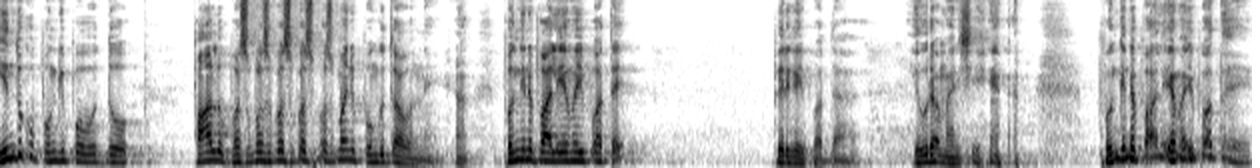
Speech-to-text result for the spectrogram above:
ఎందుకు పొంగిపోవద్దో? పాలు బొస బొస బొస పొంగుతూ ఉన్నాయి. పొంగిన పాలు ఏమైపోతాయి? పెరుగైపోద్దా? ఎవరా మనిషి? పొంగిన పాలు ఏమైపోతాయి?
